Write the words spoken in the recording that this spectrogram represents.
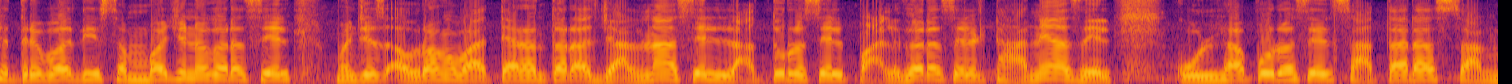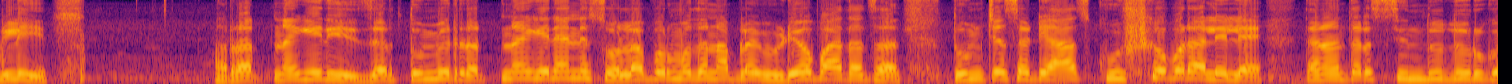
छत्रपती संभाजीनगर असेल म्हणजेच औरंगाबाद. त्यानंतर जालना असेल लातूर असेल पालघर असेल ठाणे असेल कोल्हापूर असेल सातारा सांगली रत्नागिरी. जर तुम्ही रत्नागिरी आणि सोलापूरमधून आपला व्हिडिओ पाहत असाल तुमच्यासाठी आज खुशखबर आलेली आहे. त्यानंतर सिंधुदुर्ग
